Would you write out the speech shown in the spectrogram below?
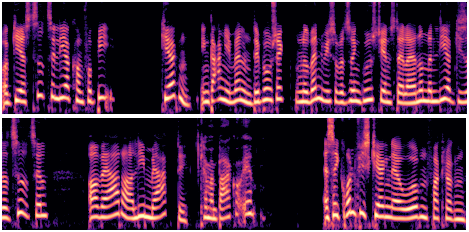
at give os tid til lige at komme forbi kirken en gang imellem, det behøver ikke nødvendigvis at være til en gudstjeneste eller andet, men lige at give sig tid til at være der og lige mærke det. Kan man bare gå ind? Altså i Grundfiskirken er jo åben fra klokken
